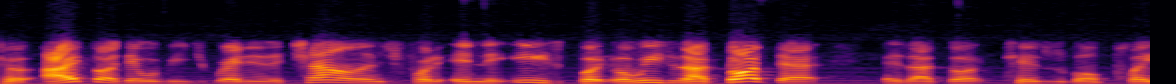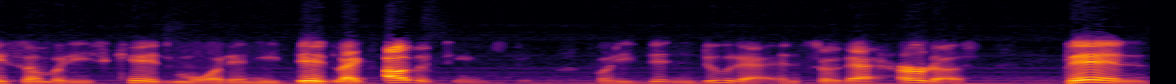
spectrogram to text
to. I thought they would be ready to challenge for the, in the East, but the reason I thought that is I thought Thibs was going to play some of these kids more than he did, like other teams do, but he didn't do that, and so that hurt us. Then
